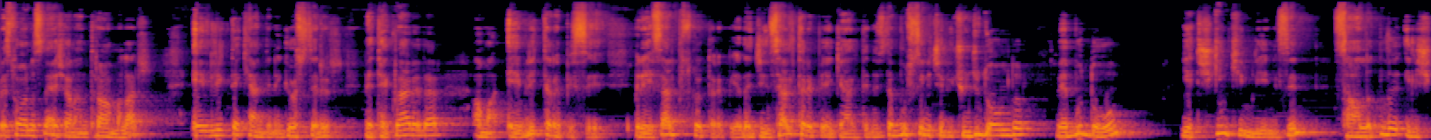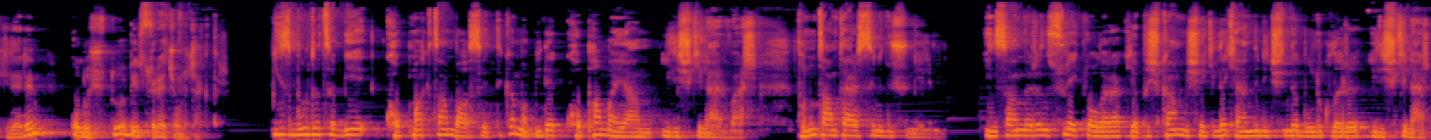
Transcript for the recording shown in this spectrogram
ve sonrasında yaşanan travmalar evlilikte kendini gösterir ve tekrar eder. Ama evlilik terapisi, bireysel psikoterapi ya da cinsel terapiye geldiğinizde bu sizin için üçüncü doğumdur. Ve bu doğum yetişkin kimliğinizin sağlıklı ilişkilerin oluştuğu bir süreç olacaktır. Biz burada tabii kopmaktan bahsettik ama bir de kopamayan ilişkiler var. Bunun tam tersini düşünelim. İnsanların sürekli olarak yapışkan bir şekilde kendini içinde buldukları ilişkiler.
